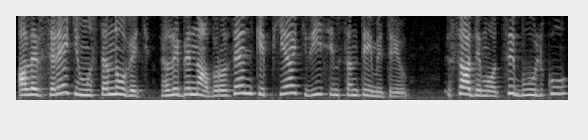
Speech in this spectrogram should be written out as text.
Але в середньому становить глибина борозенки 5-8 см. Садимо цибульку.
